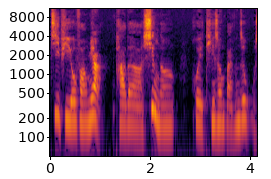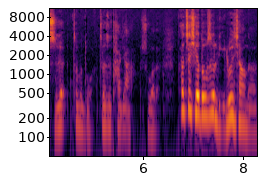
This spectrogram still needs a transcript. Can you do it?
GPU 方面，它的性能会提升百分之五十这么多，这是他家说的。但这些都是理论上的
